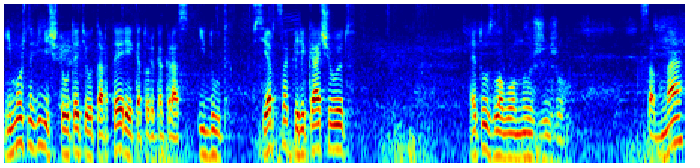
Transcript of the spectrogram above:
и можно видеть, что вот эти вот артерии, которые как раз идут в сердце, перекачивают эту зловонную жижу со дна.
